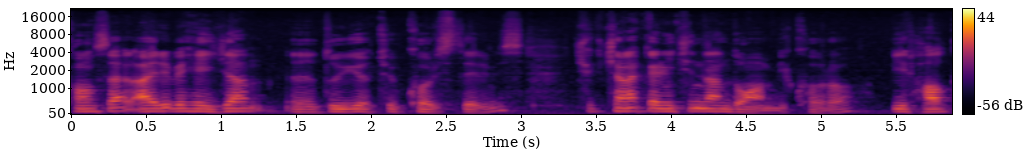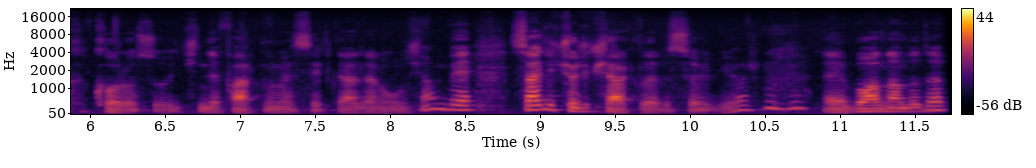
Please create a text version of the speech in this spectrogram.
konser ayrı bir heyecan e, duyuyor tüm koristlerimiz. Çünkü Çanakkale'nin içinden doğan bir koro. Bir halk korosu içinde farklı mesleklerden oluşan ve sadece çocuk şarkıları söylüyor. E, bu anlamda da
